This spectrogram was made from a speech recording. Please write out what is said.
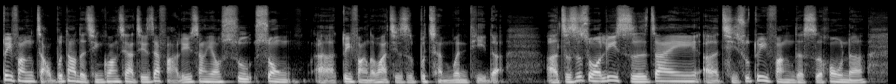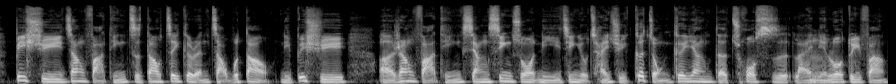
对方找不到的情况下，其实，在法律上要诉讼呃对方的话，其实不成问题的。呃，只是说律是在呃起诉对方的时候呢，必须让法庭知道这个人找不到，你必须呃让法庭相信说你已经有采取各种各样的措施来联络对方，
